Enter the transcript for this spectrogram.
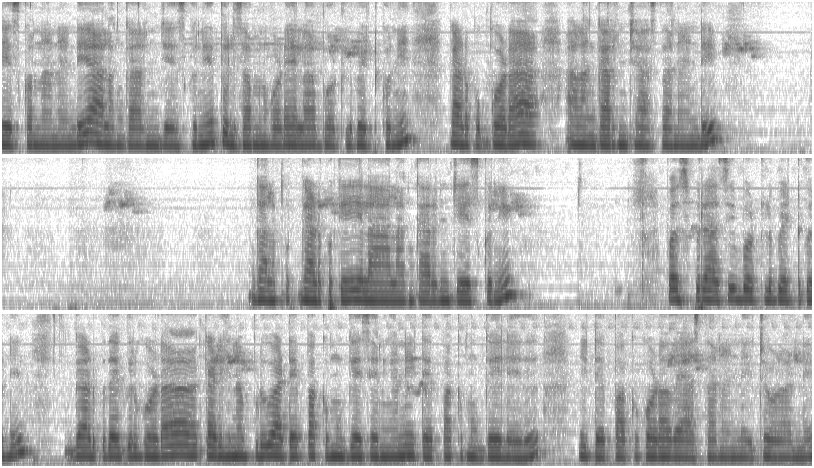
చేసుకున్నానండి. అలంకారం చేసుకుని తులసమ్మను కూడా ఇలా బొట్లు పెట్టుకుని గడపకు కూడా అలంకారం చేస్తానండి. గలప గడపకి ఇలా అలంకారం చేసుకుని పసుపు రాసి బొట్లు పెట్టుకుని గడప దగ్గర కూడా కడిగినప్పుడు అటే పక్క ముగ్గేసాను కానీ ఇటే పక్క ముగ్గేయలేదు. ఇటే పక్క కూడా వేస్తానండి చూడండి.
